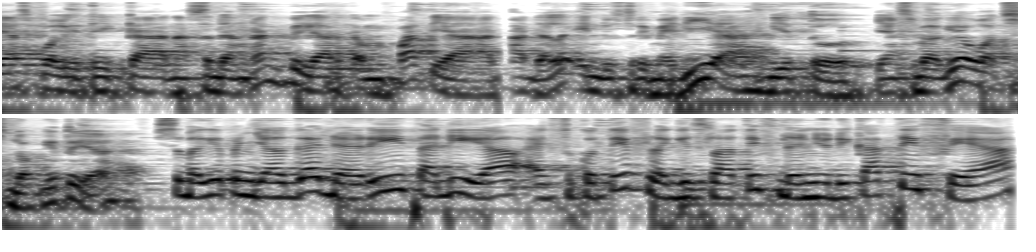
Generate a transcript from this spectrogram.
trias politika nah sedangkan pilar keempat ya adalah industri media gitu yang sebagai watchdog itu ya sebagai penjaga dari tadi ya eksekutif legislatif dan yudikatif ya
